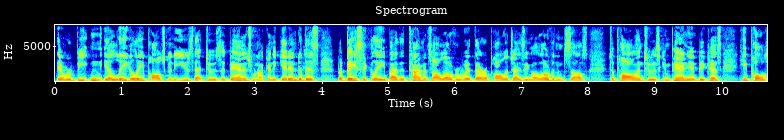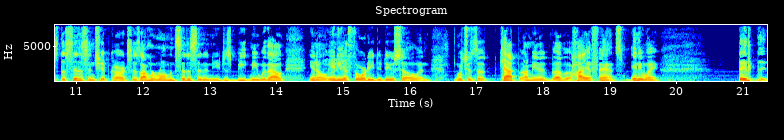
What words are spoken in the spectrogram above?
They were beaten illegally. Paul's going to use that to his advantage. We're not going to get into this, but basically, by the time it's all over with, they're apologizing all over themselves to Paul and to his companion because he pulls the citizenship card, says, I'm a Roman citizen, and you just beat me without you know, any authority to do so, and which is a cap, I mean, a, a high offense. Anyway. They,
